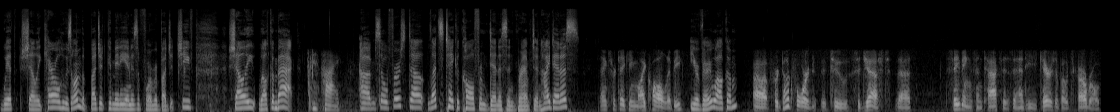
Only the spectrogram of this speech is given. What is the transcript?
with Shelley Carroll, who is on the budget committee and is a former budget chief. Shelley, welcome back. Hi. Um, so first, uh, let's take a call from Dennis in Brampton. Hi, Dennis. Thanks for taking my call, Libby. You're very welcome. Uh, for Doug Ford to suggest that savings and taxes and he cares about Scarborough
